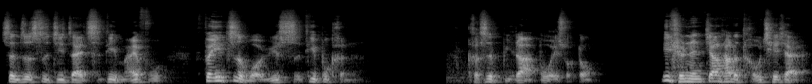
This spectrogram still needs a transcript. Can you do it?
甚至伺机在此地埋伏，非置我于死地不可能。可是比拉不为所动，一群人将他的头切下来，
